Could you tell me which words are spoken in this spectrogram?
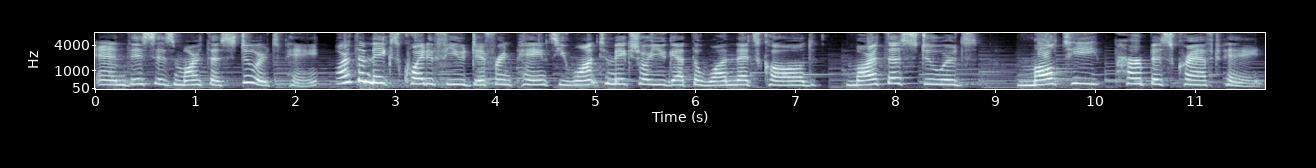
and this is Martha Stewart's paint. Martha makes quite a few different paints. You want to make sure you get the one that's called Martha Stewart's Multi-Purpose Craft Paint.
